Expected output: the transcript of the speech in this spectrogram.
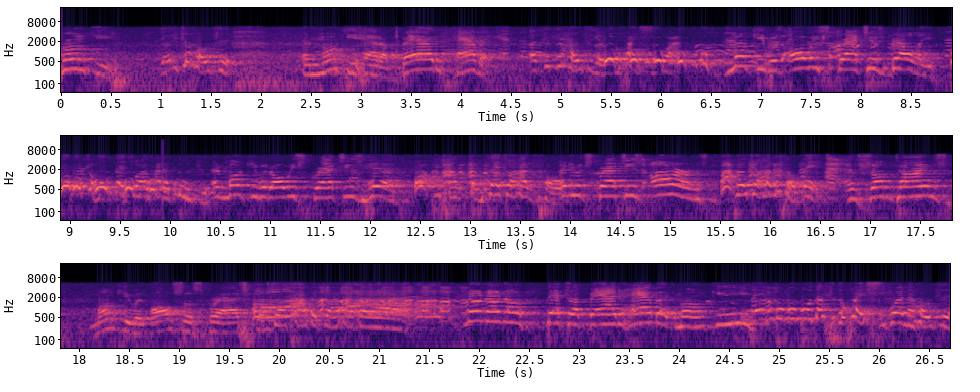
monkey. 有一只猴子， And monkey had a bad habit. 呃，这只猴子有一个坏习惯， Monkey would always scratch his belly. 它总是在抓它的肚子， And monkey would always scratch his head. 它总是在抓它的头 And，he would scratch his arms. 它会抓它的手背， And sometimes monkey would also scratch. 有时候它会抓它的。 No, no, no. That's a bad habit, monkey. 哎，不不不，那是个坏习惯的猴子。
